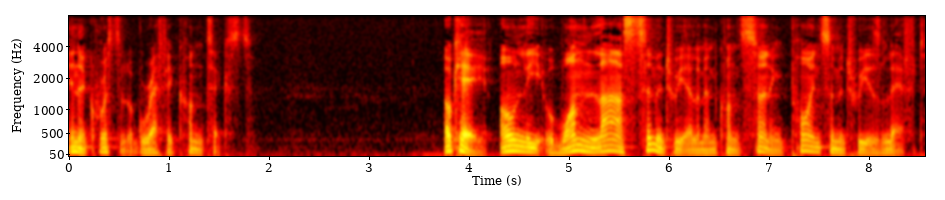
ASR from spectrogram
in a crystallographic context. Okay, only one last symmetry element concerning point symmetry is left.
